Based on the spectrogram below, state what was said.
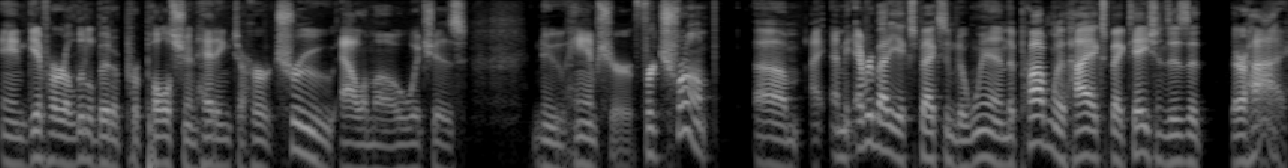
and give her a little bit of propulsion heading to her true Alamo, which is New Hampshire. For Trump, um, I, I mean, everybody expects him to win. The problem with high expectations is that they're high.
